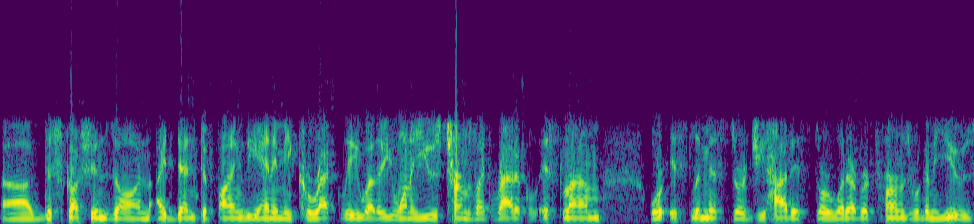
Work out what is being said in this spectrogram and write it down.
uh, discussions on identifying the enemy correctly, whether you want to use terms like radical Islam or Islamist or jihadist or whatever terms we're going to use,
